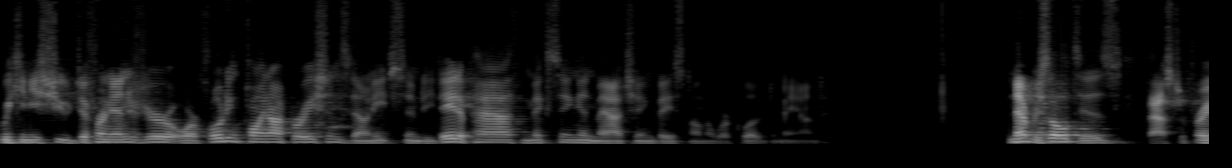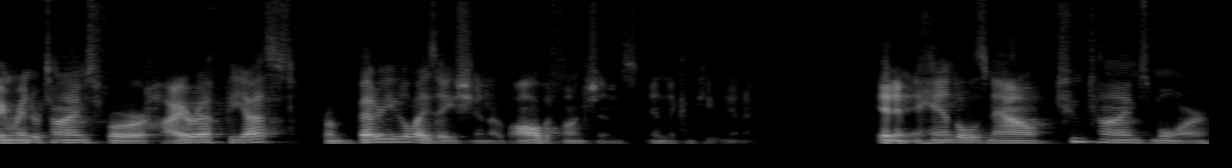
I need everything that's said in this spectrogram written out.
We can issue different integer or floating point operations down each SIMD data path, mixing and matching based on the workload demand. Net result is faster frame render times for higher FPS from better utilization of all the functions in the compute unit. It handles now two times more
